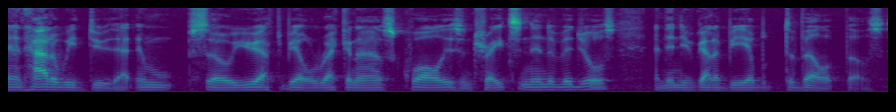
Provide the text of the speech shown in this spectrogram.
And how do we do that? And so you have to be able to recognize qualities and traits in individuals, and then you've got to be able to develop those.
